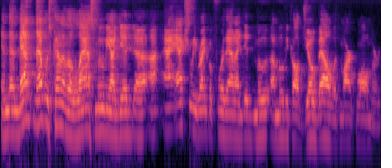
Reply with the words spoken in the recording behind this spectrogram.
and then that that was kind of the last movie I did. Uh, I, I actually right before that I did mo- a movie called Joe Bell with Mark Wahlberg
